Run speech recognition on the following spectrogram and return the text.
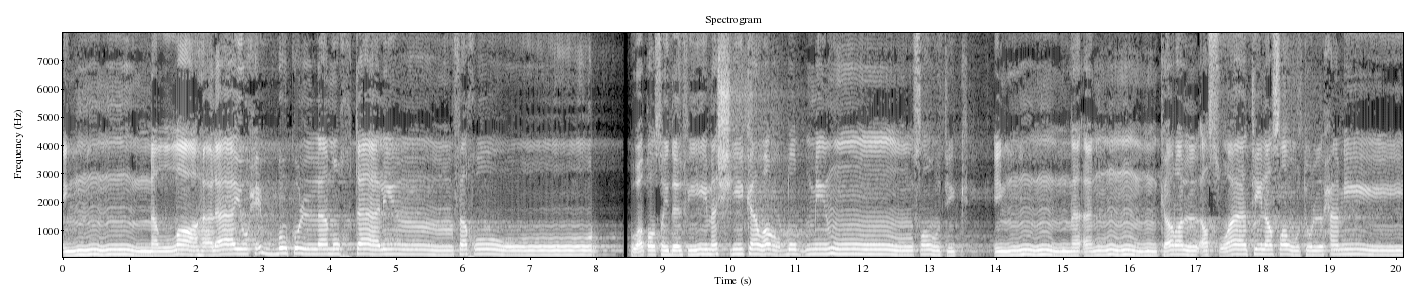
ان الله لا يحب كل مختال فخور واقصد في مشيك واغضض من صوتك ان انكر الاصوات لصوت الحمير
